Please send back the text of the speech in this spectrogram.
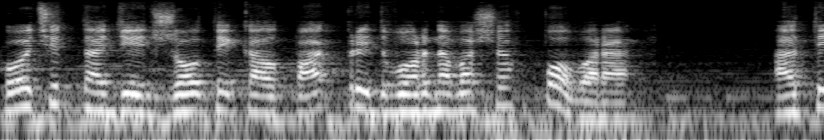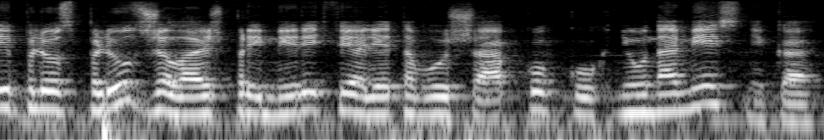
хочет надеть желтый колпак придворного шеф-повара, а ты плюс-плюс желаешь примерить фиолетовую шапку в кухне у наместника».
